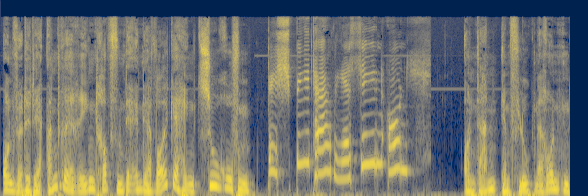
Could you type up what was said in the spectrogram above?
Und würde der andere Regentropfen, der in der Wolke hängt, zurufen? Bis später, wir sehen uns. Und dann im Flug nach unten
